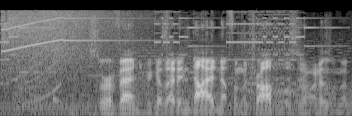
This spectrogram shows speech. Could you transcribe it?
This is revenge because I didn't die enough in Metropolis Zone, isn't it?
